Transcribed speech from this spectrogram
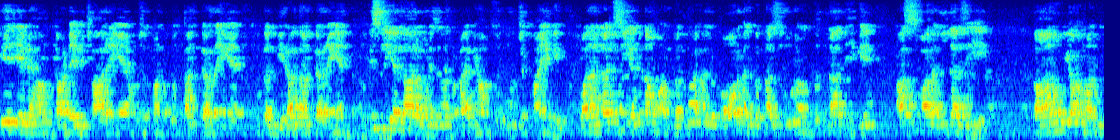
یہ یہ میں ہم کانٹے بچھا رہے ہیں مسلمانوں کو تنگ کر رہے ہیں، ان کا گھیرا تنگ کر رہے ہیں۔ تو اس لیے اللہ رب العزت نے فرمایا کہ ہم ضرور چکھائیں گے۔ والا نجزینہم البتہ اور البتہ ضرور ہم بدلہ دیں گے۔ اسوا الذی کانوا یعملون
